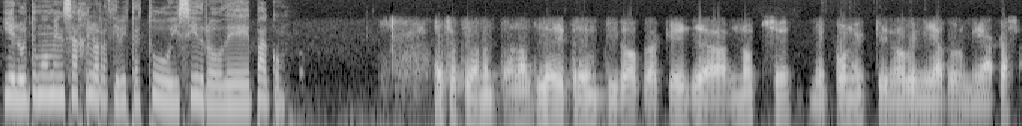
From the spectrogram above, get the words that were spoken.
¿Y el último mensaje lo recibiste tú, Isidro, de Paco? Efectivamente, a las 10 y 32 de aquella noche me pone que no venía a dormir a casa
